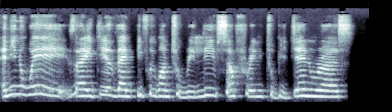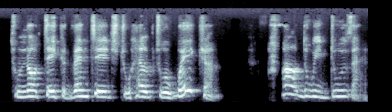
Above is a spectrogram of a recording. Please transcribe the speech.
And in a way, the idea that if we want to relieve suffering, to be generous, to not take advantage, to help to awaken, how do we do that?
